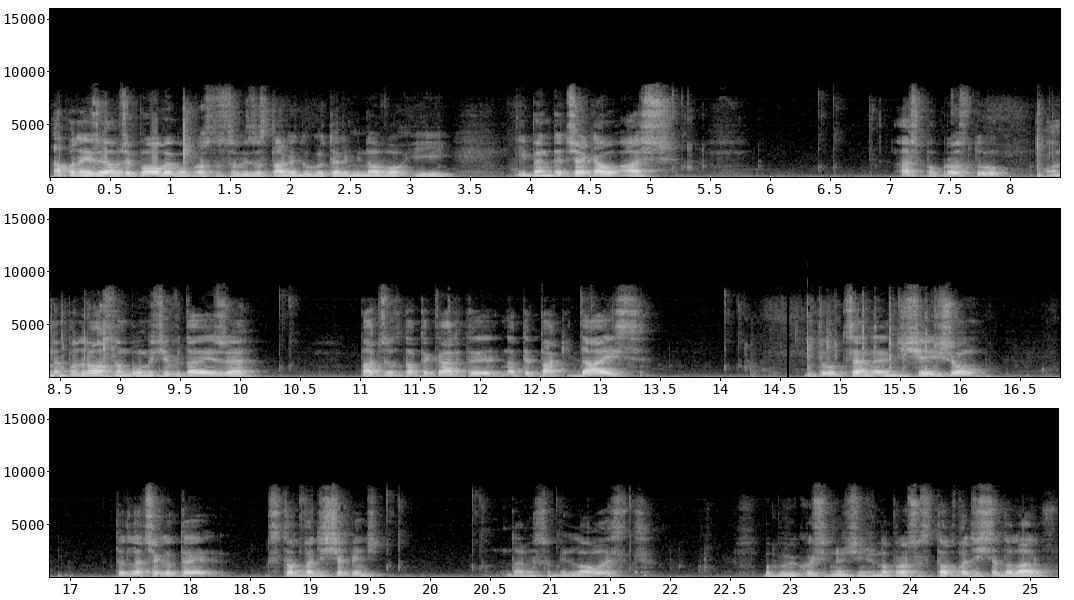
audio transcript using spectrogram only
a podejrzewam, że połowę po prostu sobie zostawię długoterminowo i, i będę czekał aż aż po prostu one podrosną, bo mi się wydaje, że patrząc na te karty, na te paki DICE i tą cenę dzisiejszą, to dlaczego te 125 damy sobie lowest, bo były około 70, no proszę, 120 dolarów.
